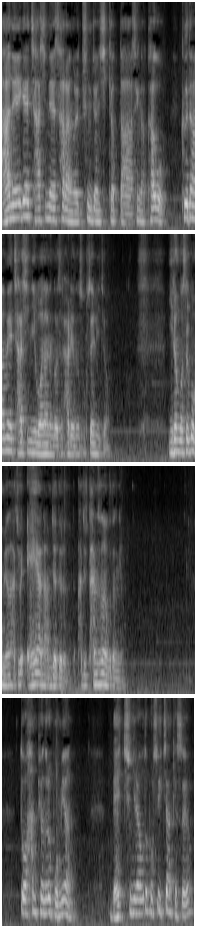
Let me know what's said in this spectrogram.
아내에게 자신의 사랑을 충전시켰다 생각하고 그 다음에 자신이 원하는 것을 하려는 속셈이죠. 이런 것을 보면 아주 애야 남자들은 아주 단순하거든요. 또 한편으로 보면 매춘이라고도 볼 수 있지 않겠어요?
